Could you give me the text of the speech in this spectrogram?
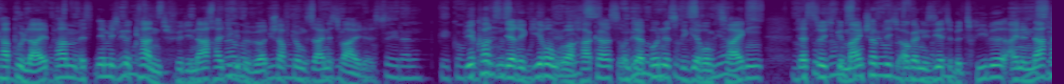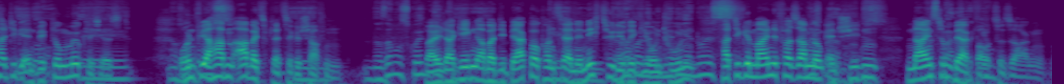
Kapulalpam ist nämlich bekannt für die nachhaltige Bewirtschaftung seines Waldes. Wir konnten der Regierung Oaxacas und der Bundesregierung zeigen, dass durch gemeinschaftlich organisierte Betriebe eine nachhaltige Entwicklung möglich ist. Und wir haben Arbeitsplätze geschaffen. Weil dagegen aber die Bergbaukonzerne nichts für die Region tun, hat die Gemeindeversammlung entschieden, Nein zum Bergbau zu sagen.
